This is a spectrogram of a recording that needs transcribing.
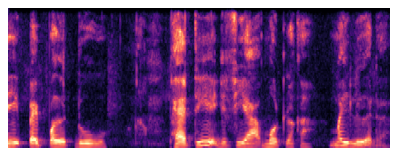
นี้ไปเปิดดู แผนที่อยุธยาหมดแล้วค่ะ ไม่เหลือแล้ว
